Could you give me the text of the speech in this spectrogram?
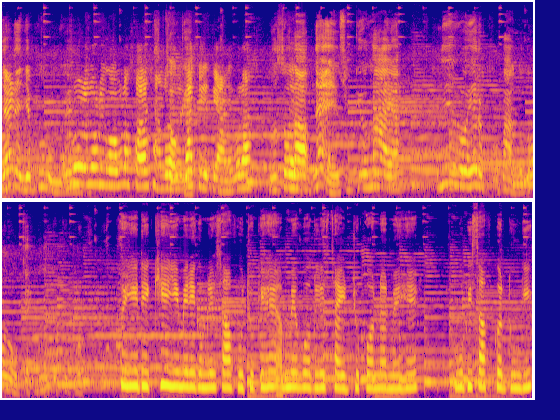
Già तो ये देखिए, ये मेरे गमले साफ़ हो चुके हैं। अब मैं वो अगले साइड जो कॉर्नर में है, वो भी साफ़ कर दूँगी।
